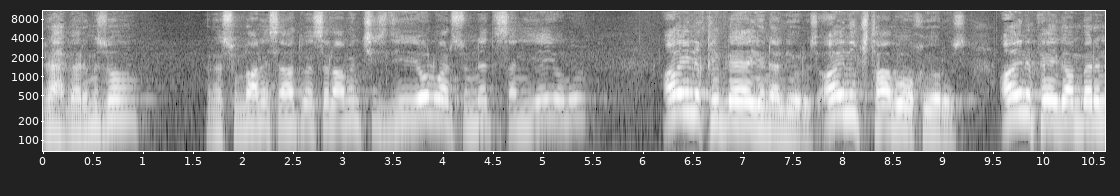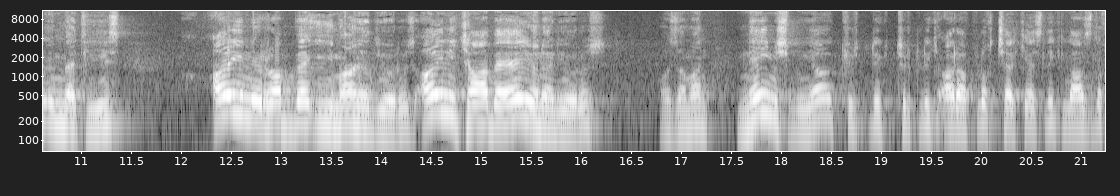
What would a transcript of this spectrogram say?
rehberimiz o. Resulullah Aleyhisselatü Vesselam'ın çizdiği yol var, sünnet-i seniye yolu. Aynı kıbleye yöneliyoruz, aynı kitabı okuyoruz, aynı peygamberin ümmetiyiz, aynı Rabbe iman ediyoruz, aynı Kabe'ye yöneliyoruz. O zaman neymiş bu ya? Kürtlük, Türklük, Araplık, Çerkeslik, Lazlık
